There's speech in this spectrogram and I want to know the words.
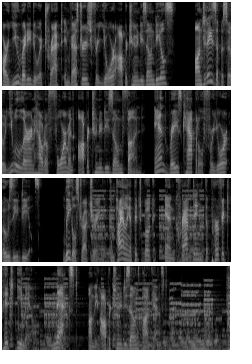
Are you ready to attract investors for your Opportunity Zone deals? On today's episode, you will learn how to form an Opportunity Zone fund and raise capital for your OZ deals, legal structuring, compiling a pitch book, and crafting the perfect pitch email. Next on the Opportunity Zones podcast.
